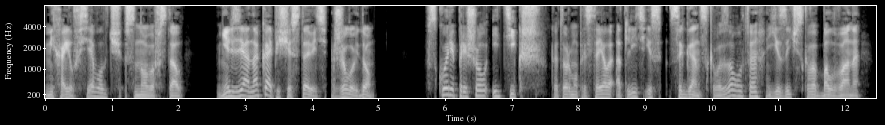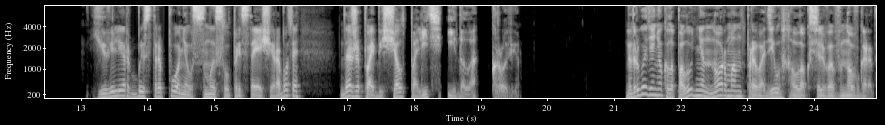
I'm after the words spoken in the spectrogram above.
Михаил Всеволодович снова встал. Нельзя на капище ставить жилой дом. Вскоре пришел и Тикш, которому предстояло отлить из цыганского золота языческого болвана. Ювелир быстро понял смысл предстоящей работы, даже пообещал полить идола кровью. На другой день около полудня Норман проводил Локсельва в Новгород.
